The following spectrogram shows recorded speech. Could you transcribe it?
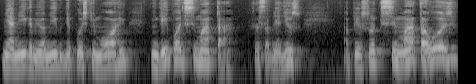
Minha amiga, meu amigo, depois que morre, ninguém pode se matar. Você sabia disso? A pessoa que se mata hoje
